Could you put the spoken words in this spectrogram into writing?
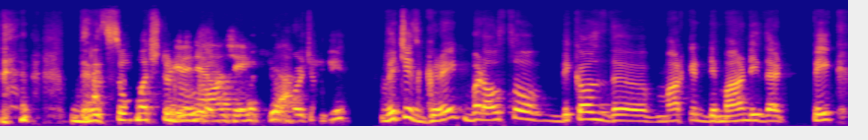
there is so much to Good do, analogy. Yeah. Which is great, but also because the market demand is at peak,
